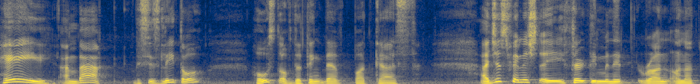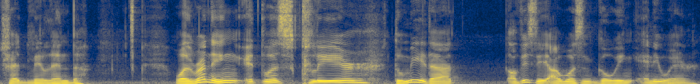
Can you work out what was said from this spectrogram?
Hey, I'm back. This is Lito, host of the Think Dev podcast. I just finished a 30 minute run on a treadmill, and while running, it was clear to me that obviously I wasn't going anywhere.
